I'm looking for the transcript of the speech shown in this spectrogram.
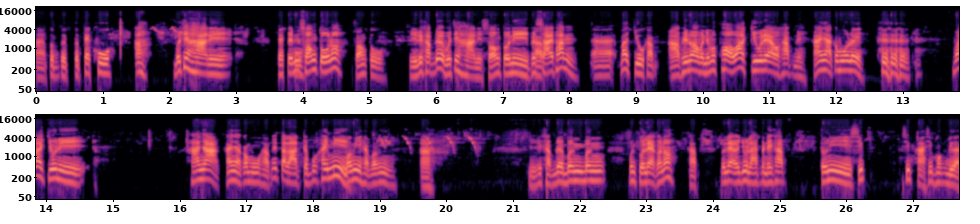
้าเปิดเปิดเปิดแพ็คคู่อะเบอร์ที่ห้านี่แพ็คเป็นคู่สองตัวเนาะสองตัวนี่นะครับเด้อเบอร์ที่ห้านี่สองตัวนี่เป็นครับสายพันธุ์อ่าบ้ากิวครับอ่าพี่น้องวันนี้มาพ่อว่ากิวแล้วครับนี่หายากกระมูเลย ว่ากิวนี่หายากหายากกระมูครับในตลาดกับบุใครมีบ่มีครับบ่มีอะนี่นะครับเด้อเบิ่งเบิ่งเบิ่งตัวแรกก่อนเนาะครับ ตัวแรกอายุหลายปานใดครับ ตัวนี้สิบสิบห้าสิบหกเดือน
